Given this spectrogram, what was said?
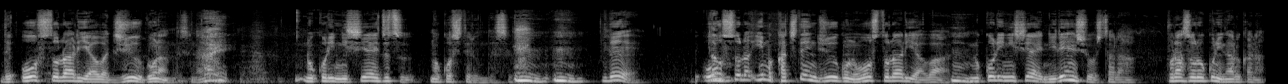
で、オーストラリアは15なんですね。はい。残り2試合ずつ残してるんです。うんうん、で、オーストラ今勝ち点15のオーストラリアは残り2試合2連勝したらプラス6になるから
